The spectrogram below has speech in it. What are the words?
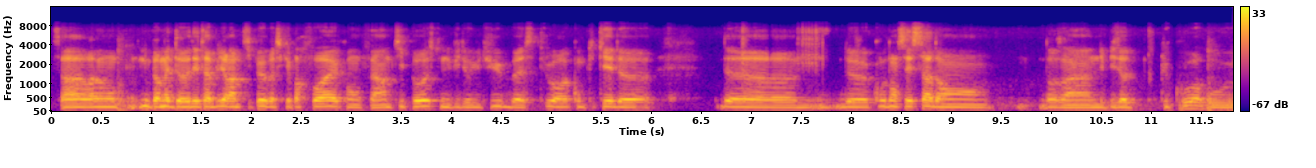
ça va vraiment nous permettre d'établir un petit peu parce que parfois, quand on fait un petit post, une vidéo YouTube, bah, c'est toujours compliqué de, de, condenser ça dans, dans un épisode plus court ou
